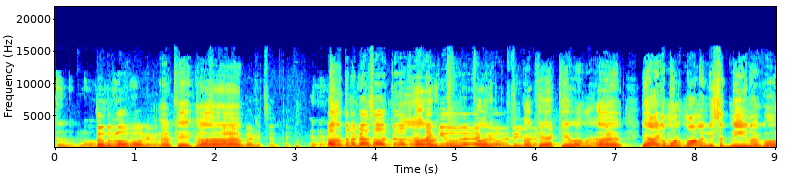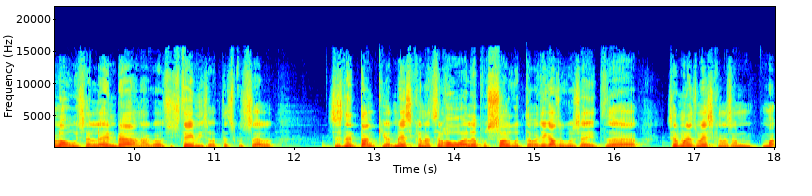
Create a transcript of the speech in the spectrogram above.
tundub low. tundub low-ball imine Okei, lootsin paremat koefitsienti. arutame peale saadet edasi, et äkki jõuame, äkki jõuame diilile okei, äkki jõuame. ja ega mul, ma olen lihtsalt nii nagu low selle NBA nagu süsteemi suhtes, kus seal siis need tankivad meeskonnad seal hooaja lõpus solgutavad igasuguseid. Seal mõnes meeskonnas on, ma,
